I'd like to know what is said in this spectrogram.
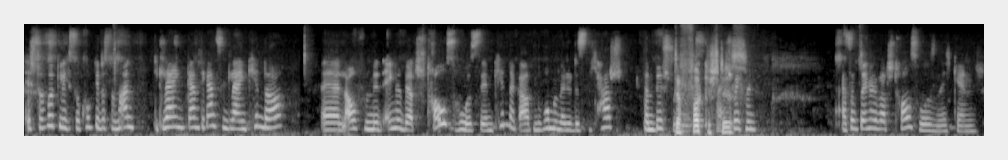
ist doch wirklich so. Guck dir das nochmal an. Die, kleinen, die ganzen kleinen Kinder äh, laufen mit Engelbert Strauß-Hose im Kindergarten rum und wenn du das nicht hast, dann bist du The nichts. fuck ist das? als ob du Engelbert Strauß-Hosen nicht kennst.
